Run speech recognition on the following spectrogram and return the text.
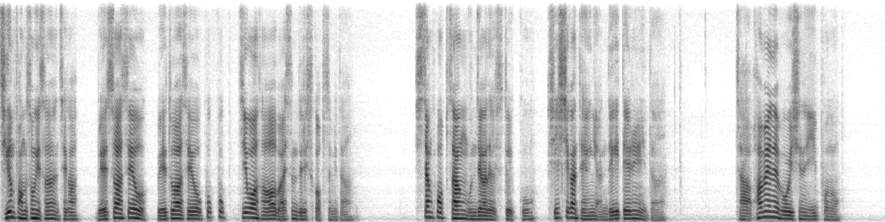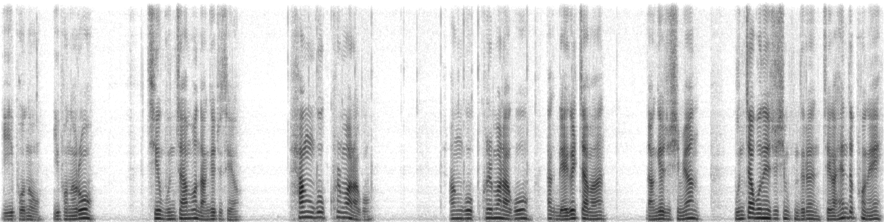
지금 방송에서는 제가 매수하세요, 매도하세요 콕콕 찝어서 말씀드릴 수가 없습니다. 시장법상 문제가 될 수도 있고 실시간 대응이 안 되기 때문입니다. 자, 화면에 보이시는 이 번호, 이 번호, 이 번호로 지금 문자 한번 남겨주세요. 한국 콜마라고, 한국 콜마라고 딱 네 글자만 남겨주시면 문자 보내주신 분들은 제가 핸드폰에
